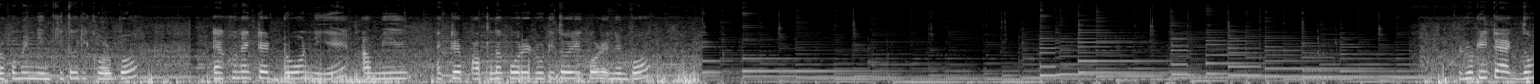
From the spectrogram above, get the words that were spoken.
রকমের নিমকি তৈরি করব। এখন একটা ডো নিয়ে আমি একটা পাতলা করে রুটি তৈরি করে নেব। রুটিটা একদম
